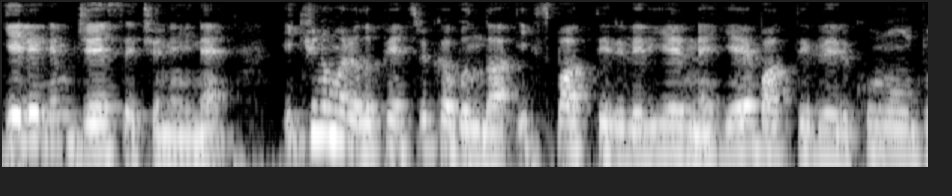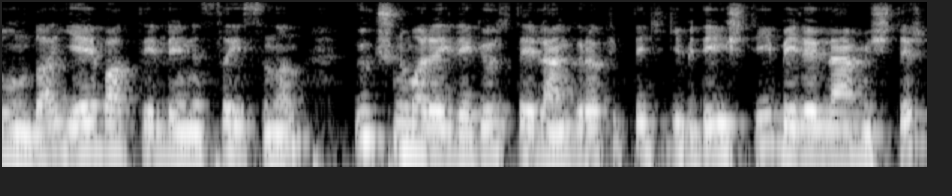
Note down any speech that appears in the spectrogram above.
Gelelim C seçeneğine. 2 numaralı petri kabında X bakterileri yerine Y bakterileri konulduğunda Y bakterilerinin sayısının 3 numara ile gösterilen grafikteki gibi değiştiği belirlenmiştir.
